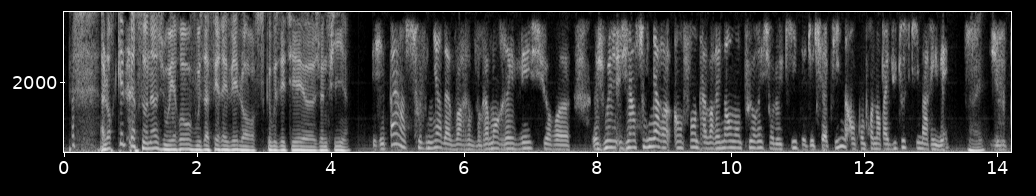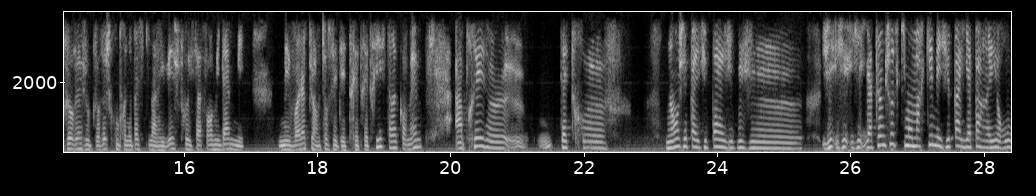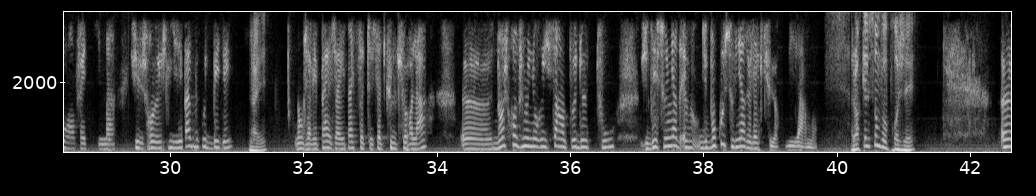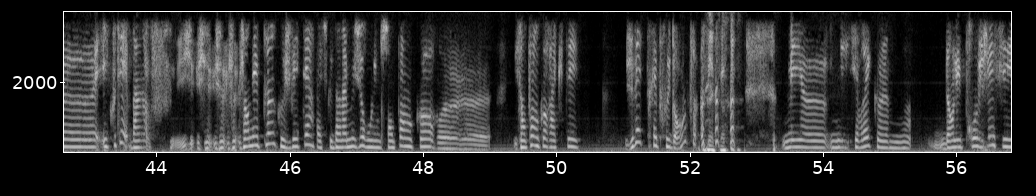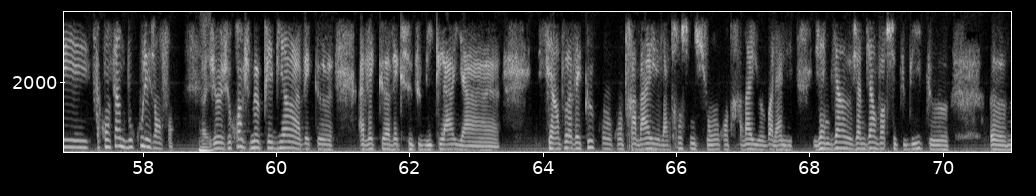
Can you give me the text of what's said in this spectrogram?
Alors, quel personnage ou héros vous a fait rêver lorsque vous étiez euh, jeune fille? J'ai pas un souvenir d'avoir vraiment rêvé sur. Euh, j'ai un souvenir enfant d'avoir énormément pleuré sur le kit de Chaplin en comprenant pas du tout ce qui m'arrivait. Je pleurais, je pleurais, je comprenais pas ce qui m'arrivait. Je trouvais ça formidable, mais mais voilà. Puis en même temps, c'était très très triste hein, quand même. Après, euh, peut-être. Non, j'ai pas, j'ai pas, j'ai, je, j'ai, j'ai- il y a plein de choses qui m'ont marqué, mais j'ai pas, il y a pas un héros en fait qui m'a. Je, je, je lisais pas beaucoup de BD, Oui. donc j'avais pas, j'avais pas cette cette culture là. Euh, non, je crois que je me nourrissais un peu de tout. J'ai des souvenirs, de- j'ai beaucoup de souvenirs de lecture, bizarrement. Alors quels sont vos projets? Euh, écoutez, ben, pff, je- je- je- j'en ai plein que je vais taire parce que dans la mesure où ils ne sont pas encore, euh, ils sont pas encore actés, je vais être très prudente. Mais, euh, mais c'est vrai que hum, dans les projets, c'est ça concerne beaucoup les enfants. Je, je crois que je me plais bien avec euh, avec avec ce public-là. Il y a c'est un peu avec eux qu'on qu'on travaille la transmission, qu'on travaille euh, voilà. J'aime bien j'aime bien voir ce public euh, euh,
